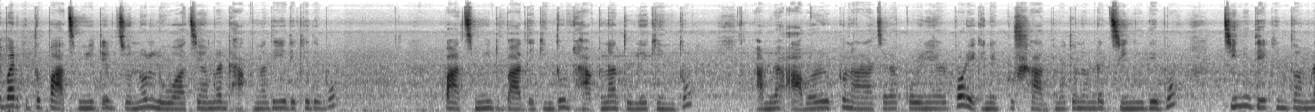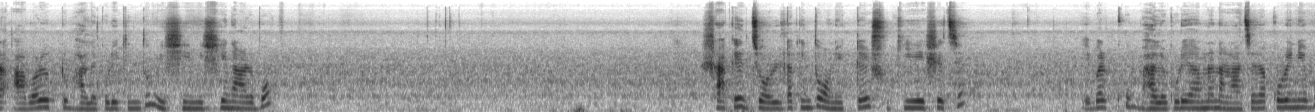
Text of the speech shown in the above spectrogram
এবার কিন্তু পাঁচ মিনিটের জন্য লো আছে আমরা ঢাকনা দিয়ে রেখে দেব। পাঁচ মিনিট বাদে কিন্তু ঢাকনা তুলে কিন্তু আমরা আবারও একটু নাড়াচাড়া করে নেওয়ার পর এখানে একটু স্বাদ মতন আমরা চিনি দেব। চিনি দিয়ে কিন্তু আমরা আবারও একটু ভালো করে কিন্তু মিশিয়ে মিশিয়ে নাড়ব। শাকের জলটা কিন্তু অনেকটাই শুকিয়ে এসেছে। এবার খুব ভালো করে আমরা নাড়াচাড়া করে নেব।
